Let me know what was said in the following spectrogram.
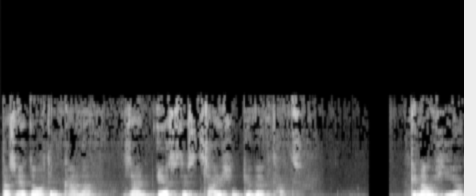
dass er dort in Kana sein erstes Zeichen gewirkt hat. Genau hier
